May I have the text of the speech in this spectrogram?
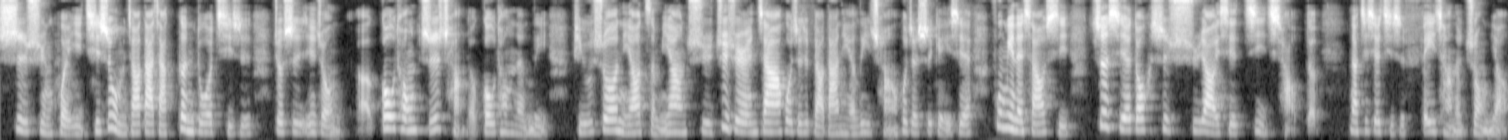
视讯会议，其实我们教大家更多，其实就是一种呃沟通职场的沟通能力。比如说你要怎么样去拒绝人家，或者是表达你的立场，或者是给一些负面的消息，这些都是需要一些技巧的。那这些其实非常的重要。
